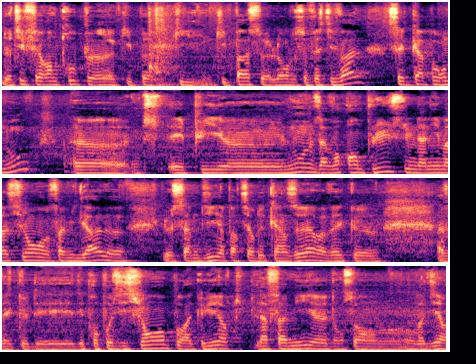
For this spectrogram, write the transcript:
de différentes troupes euh, qui, passent lors de ce festival. C'est le cas pour nous. Euh, et puis, euh, nous, nous avons en plus une animation familiale euh, le samedi à partir de 15h avec, avec des, propositions pour accueillir toute la famille dans son, on va dire,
